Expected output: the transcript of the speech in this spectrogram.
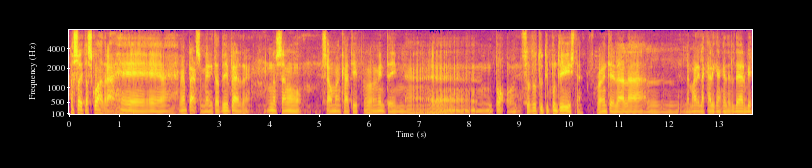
la solita squadra e abbiamo perso, meritato di perdere. Non siamo, siamo mancati probabilmente in, eh, un po' sotto tutti i punti di vista. Probabilmente la, la, la, la carica anche del derby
